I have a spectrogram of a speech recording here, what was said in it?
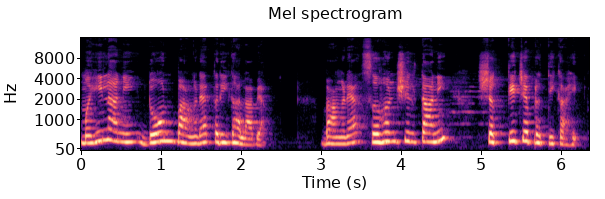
महिलांनी दोन बांगड्या तरी घालाव्या. बांगड्या सहनशीलता आणि शक्तीचे प्रतीक आहे.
